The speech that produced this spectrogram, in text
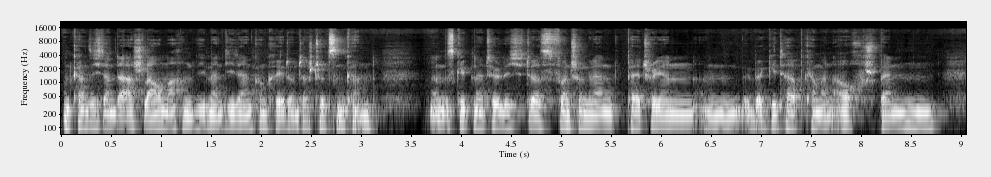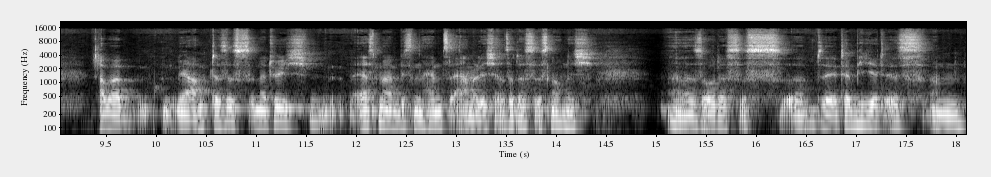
und kann sich dann da schlau machen, wie man die dann konkret unterstützen kann. Ähm, es gibt natürlich, du hast vorhin schon genannt, Patreon, ähm, über GitHub kann man auch spenden. Aber ja, das ist natürlich erstmal ein bisschen hemdsärmelig. Also das ist noch nicht äh, so, dass es sehr etabliert ist ähm,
